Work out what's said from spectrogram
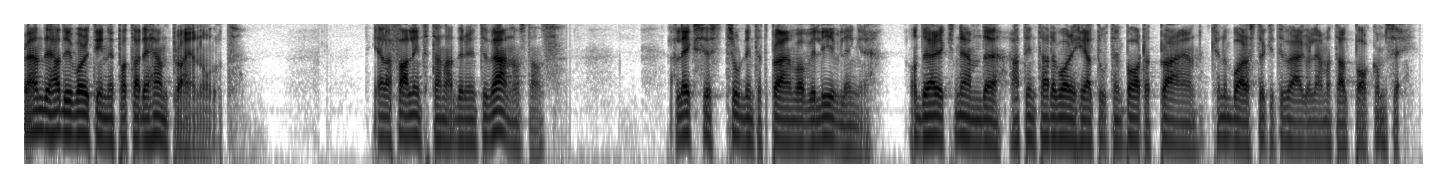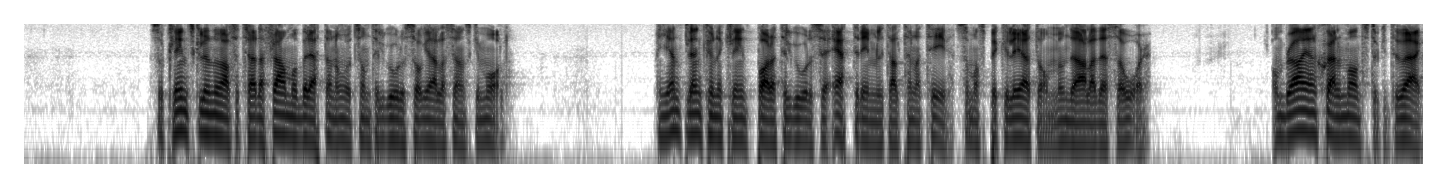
Randy hade ju varit inne på att det hade hänt Brian något. I alla fall inte att han hade det inte väl någonstans. Alexis trodde inte att Brian var vid liv längre. Och Derek nämnde att det inte hade varit helt otänkbart att Brian kunde bara stuckit iväg och lämnat allt bakom sig. Så Clint skulle nog alltså träda fram och berätta något som tillgodosåg allas önskemål. Egentligen kunde Clint bara tillgodose ett rimligt alternativ som han spekulerat om under alla dessa år. Om Brian självmant stuckit iväg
